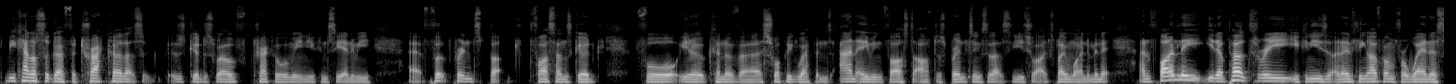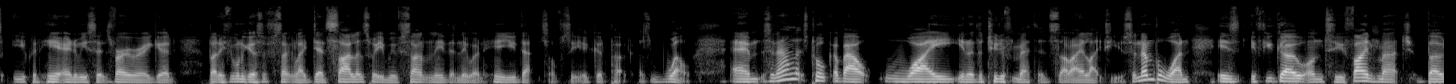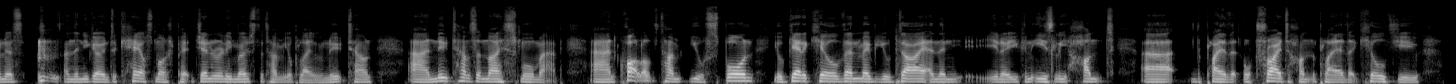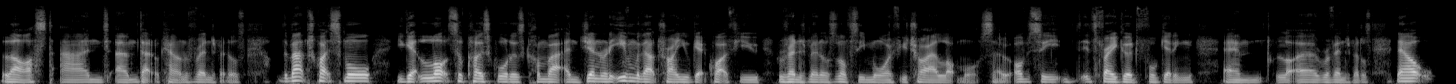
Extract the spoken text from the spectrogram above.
You can also go for tracker. That's as good as well. Tracker will mean you can see enemy uh, footprints, but fast hand's good for you know kind of uh, swapping weapons and aiming faster after sprinting. So that's useful. I'll explain why in a minute. And finally, you know perk three, you can use it on anything. I've gone for awareness. You can hear enemies, so it's very very good. But if you want to go for something like dead silence, where you move silently, then they won't hear you. That's obviously a good perk as well. Um, so now let's talk about why you know the two different methods that I like to use. So number one is if you go onto find match bonus, and then you go into chaos mosh pit. Generally, most of the time you're playing on Nuketown, and Nuketown's a nice small map, and quite a lot of the time you'll spawn, you'll get a kill, then maybe you'll die, and then you know you can easily hunt uh, the player that, or try to hunt the player that killed you last, and um, that will count as revenge medals. The map's quite small, you get lots of close quarters combat, and generally, even without trying, you'll get quite a few revenge medals, and obviously more if you try a lot more. So obviously, it's very good for getting um, uh, revenge medals. Now,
